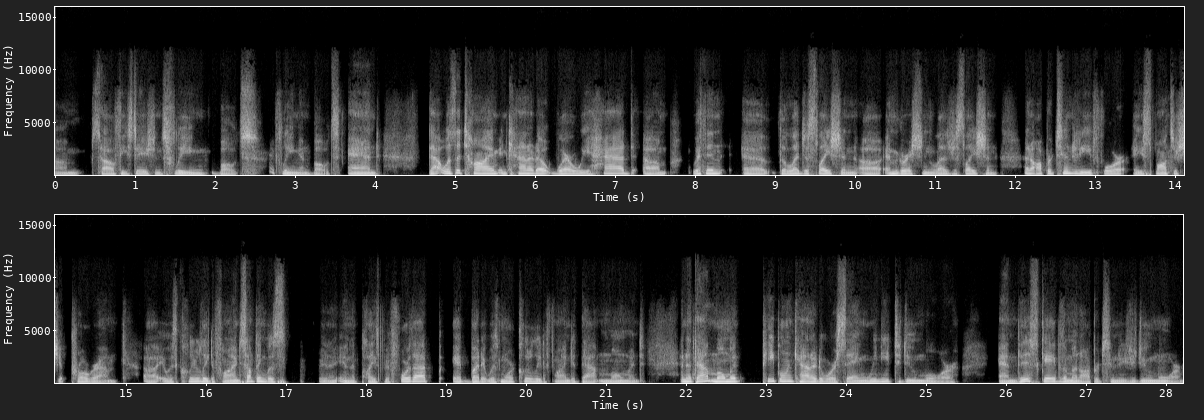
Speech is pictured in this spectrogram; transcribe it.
um, Southeast Asians fleeing boats, fleeing in boats. And that was a time in Canada where we had um, within uh, the legislation, uh, immigration legislation, an opportunity for a sponsorship program. Uh, it was clearly defined. Something was in the place before that, but it was more clearly defined at that moment. And at that moment, people in Canada were saying, we need to do more. And this gave them an opportunity to do more.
